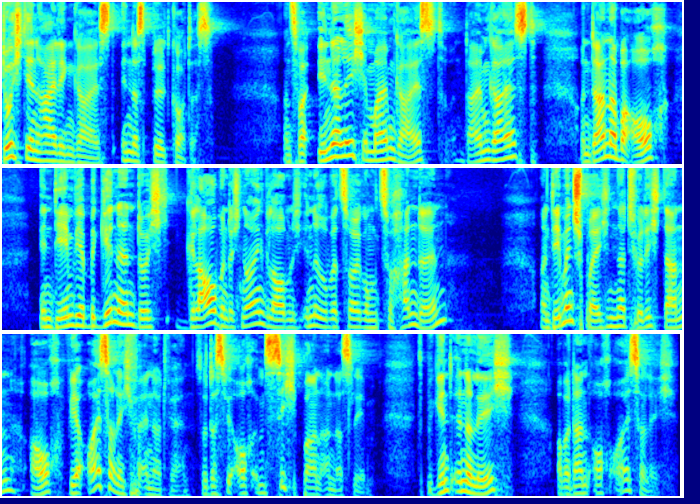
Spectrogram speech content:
durch den Heiligen Geist in das Bild Gottes. Und zwar innerlich in meinem Geist, in deinem Geist und dann aber auch, indem wir beginnen, durch Glauben, durch neuen Glauben, durch innere Überzeugung zu handeln und dementsprechend natürlich dann auch wir äußerlich verändert werden, sodass wir auch im Sichtbaren anders leben. Es beginnt innerlich, aber dann auch äußerlich,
